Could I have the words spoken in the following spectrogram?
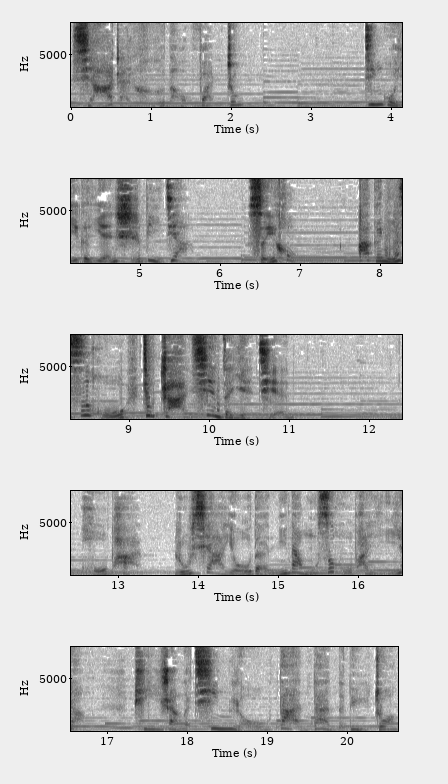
狭窄河道泛舟，经过一个岩石壁架，随后阿格尼斯湖就展现在眼前。湖畔如下游的尼纳姆斯湖畔一样，披上了轻柔淡淡的绿装。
